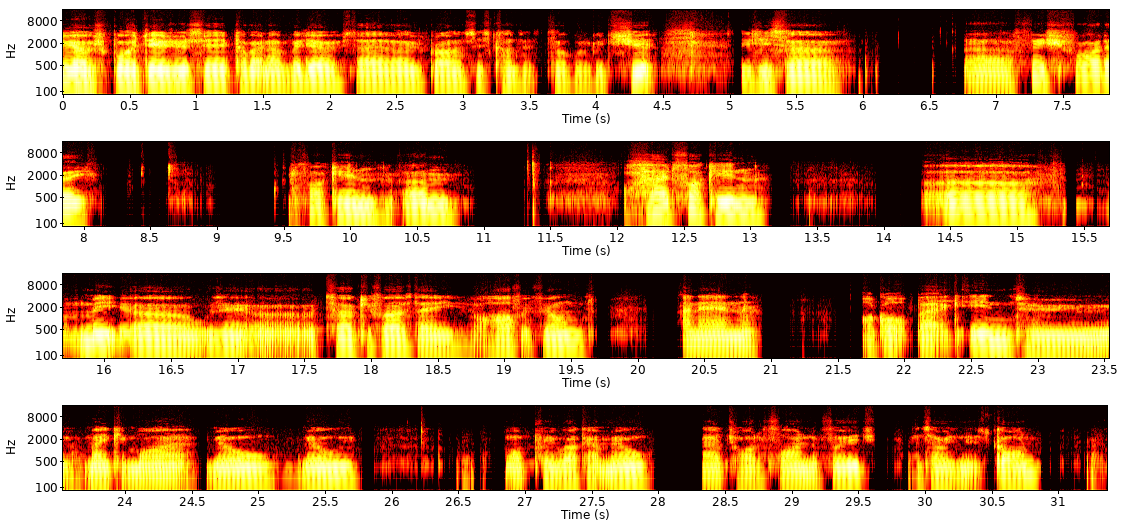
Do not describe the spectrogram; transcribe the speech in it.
Yo, it's boy Deirdre here, come back another video, say hello brothers, this content talk all good shit. This is uh uh Fish Friday. Fucking um I had fucking uh meat uh was it uh Turkey Thursday, half it filmed and then I got back into making my meal meal my pre workout meal and I tried to find the footage and some reason it's gone.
